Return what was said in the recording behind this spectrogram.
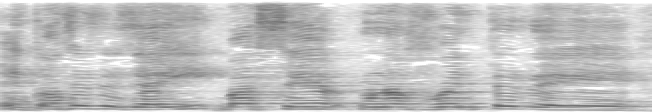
Entonces desde ahí va a ser una fuente de...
